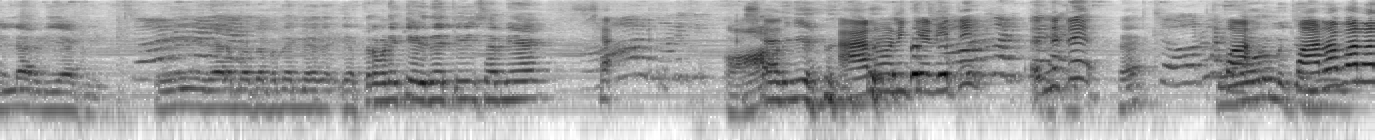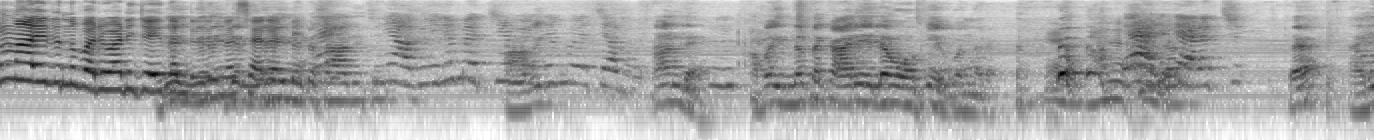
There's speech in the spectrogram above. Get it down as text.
എല്ലാം റെഡിയാക്കി ഈ നേരം വെച്ചപ്പോൾ തന്നെ എത്ര മണിക്ക് എഴുന്നേറ്റ് ആറ് മണിക്ക് എന്നിട്ട് പറ പറന്നായിരുന്നു പരിപാടി ചെയ്തോണ്ടിരുന്ന ശരണ്യ. ആണല്ലേ അപ്പൊ ഇന്നത്തെ കാര്യം എല്ലാം ഓക്കെ വന്നേരം ഏ? അരി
